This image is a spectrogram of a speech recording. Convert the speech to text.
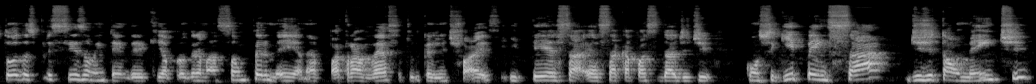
todas precisam entender que a programação permeia, né, atravessa tudo que a gente faz e ter essa, essa capacidade de conseguir pensar digitalmente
